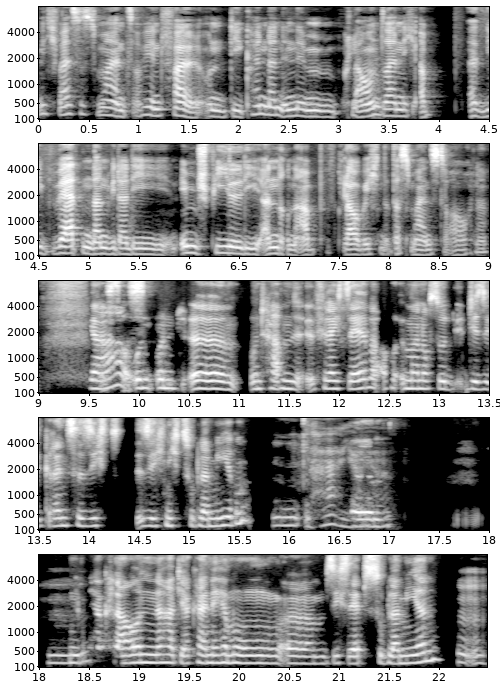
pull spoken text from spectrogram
ich weiß, was du meinst, auf jeden Fall. Und die können dann in dem Clown-Sein nicht ab, äh, die werten dann wieder die im Spiel die anderen ab, glaube ich. Das meinst du auch, ne? Ja, das, und, und, äh, und haben vielleicht selber auch immer noch so diese Grenze, sich, sich nicht zu blamieren. Ah, ja. Ähm, ein Mhm. guter Clown hat ja keine Hemmung, ähm, sich selbst zu blamieren Mhm.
